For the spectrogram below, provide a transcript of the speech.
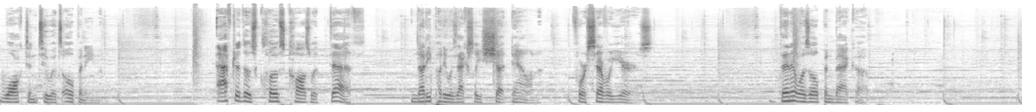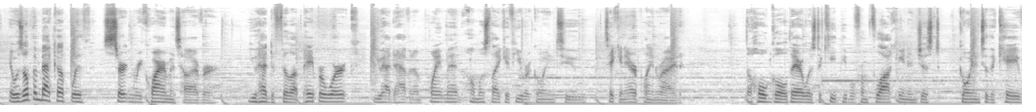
walked into its opening. After those close calls with death, Nutty Putty was actually shut down for several years. Then it was opened back up. It was opened back up with certain requirements, however. You had to fill out paperwork, you had to have an appointment, almost like if you were going to take an airplane ride. The whole goal there was to keep people from flocking and just going into the cave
